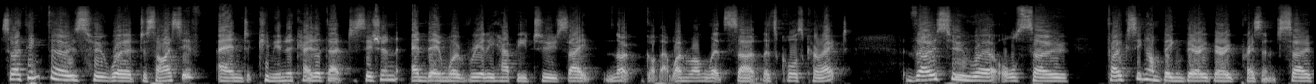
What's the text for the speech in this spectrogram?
So I think those who were decisive and communicated that decision and then were really happy to say, nope, got that one wrong. Let's, uh, let's course correct. Those who were also focusing on being very, very present. So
